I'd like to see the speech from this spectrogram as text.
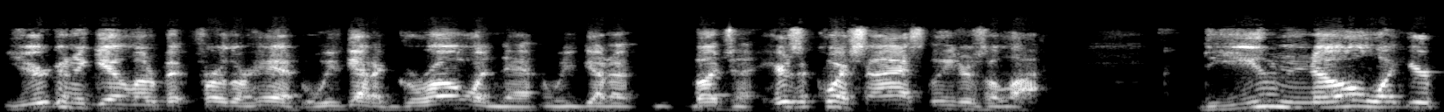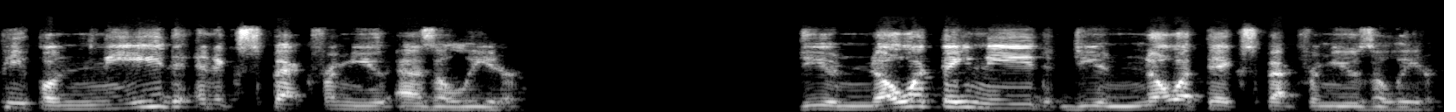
you're going to get a little bit further ahead. We've got to grow in that and we've got to budget. that. Here's a question I ask leaders a lot Do you know what your people need and expect from you as a leader? Do you know what they need? Do you know what they expect from you as a leader?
